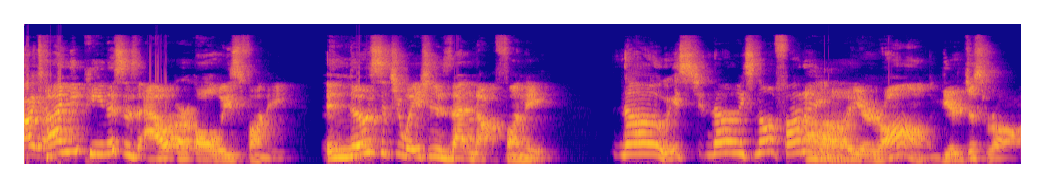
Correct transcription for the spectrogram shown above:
I, I tiny penises out are always funny. In no situation is that not funny. no, it's no, it's not funny. Oh, you're wrong. You're just wrong.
